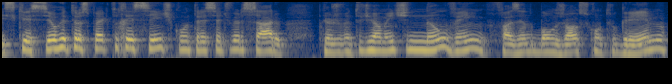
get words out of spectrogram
esquecer o retrospecto recente contra esse adversário, porque o Juventude realmente não vem fazendo bons jogos contra o Grêmio,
